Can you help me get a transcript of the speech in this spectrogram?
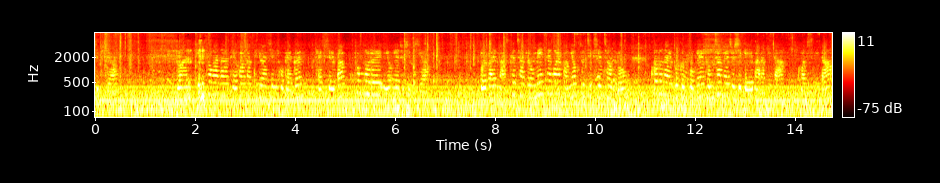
주십시오. 또한 긴통화나 대화가 필요하신 고객은 객실 밖 통로를 이용해 주십시오. 올바른 마스크 착용 및 생활 방역 수칙 실천으로 코로나19 극복에 동참해 주시기 바랍니다. 고맙습니다.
